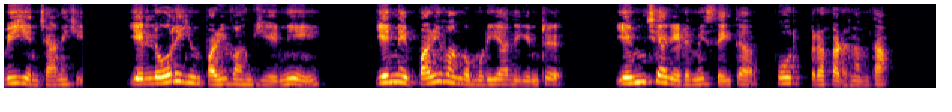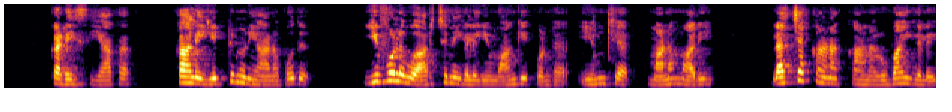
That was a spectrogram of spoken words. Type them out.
V. N. Janaki எல்லோரையும் பழிவாங்கிய நீ என்னை பழிவாங்க முடியாது என்று எம்ஜிஆரிடமே செய்த போர் பிரகடனம்தான். கடைசியாக காலை எட்டு மணி ஆனபோது இவ்வளவு அர்ச்சனைகளையும் வாங்கி கொண்ட எம்ஜிஆர் மனம் மாறி லட்சக்கணக்கான ரூபாய்களை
